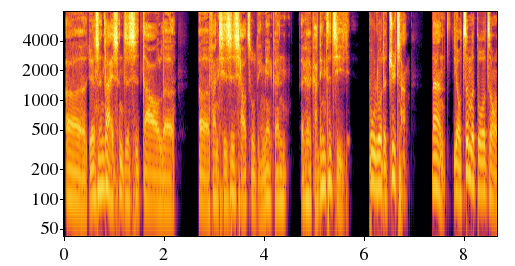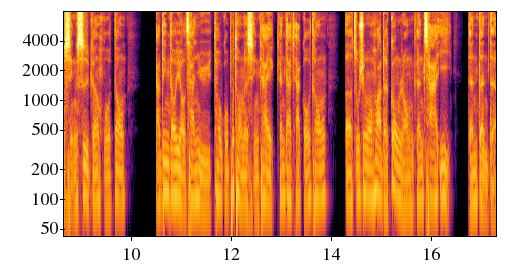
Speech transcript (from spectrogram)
呃原生代，甚至是到了呃反歧视小组里面，跟那个卡丁自己部落的剧场，那有这么多种形式跟活动，卡丁都有参与，透过不同的形态跟大家沟通，呃族群文化的共融跟差异等等的。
